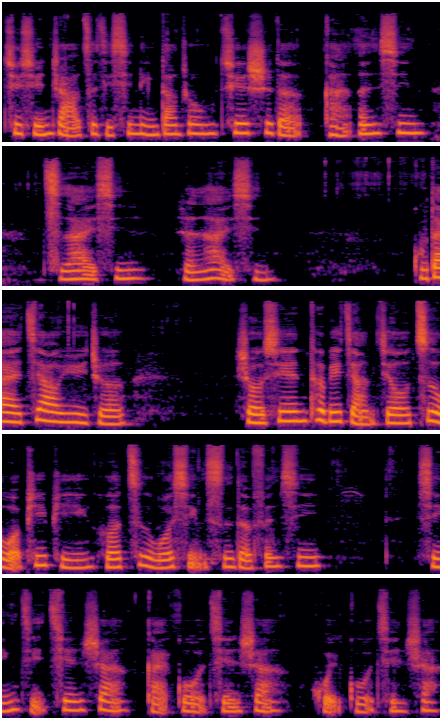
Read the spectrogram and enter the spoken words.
去寻找自己心灵当中缺失的感恩心、慈爱心、仁爱心。古代教育者首先特别讲究自我批评和自我省思的分析。行己千善，改过千善，悔过千善。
